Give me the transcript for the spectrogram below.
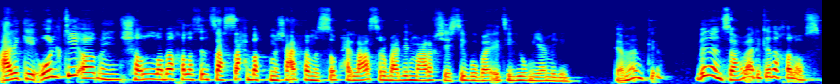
عليكي إيه؟ قلتي؟ آه إن شاء الله بقى خلاص انصح صاحبك مش عارفة من الصبح للعصر وبعدين ما أعرفش يسيبه بقيه اليوم يعمل إيه؟ تمام كده. بننصح بعد كده خلاص.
